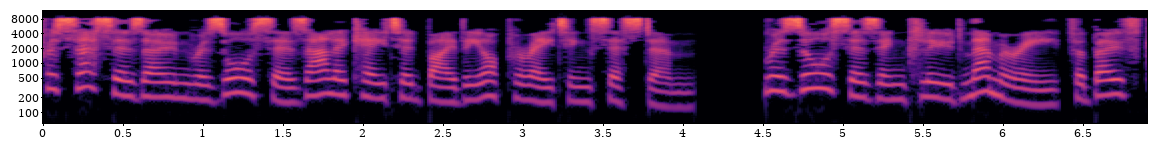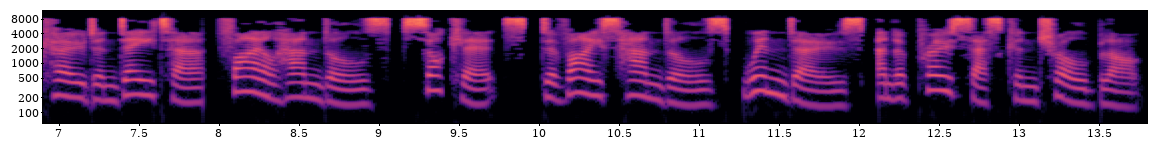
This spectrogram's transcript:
Processors own resources allocated by the operating system. Resources include memory for both code and data, file handles, sockets, device handles, windows, and a process control block.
